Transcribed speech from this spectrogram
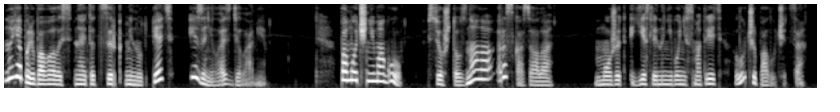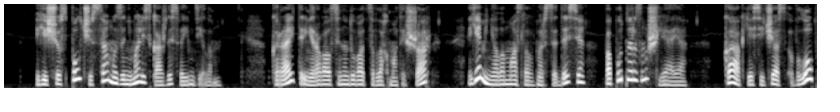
Но я полюбовалась на этот цирк минут пять и занялась делами. Помочь не могу. Все, что знала, рассказала. Может, если на него не смотреть, лучше получится. Еще с полчаса мы занимались каждый своим делом. Край тренировался надуваться в лохматый шар, я меняла масло в «Мерседесе», попутно размышляя, как я сейчас в лоб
